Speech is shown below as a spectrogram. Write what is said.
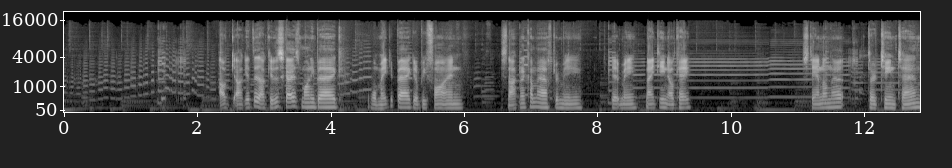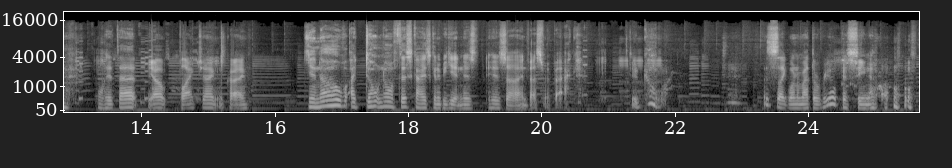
I'll, I'll get the, I'll give this guy his money back. We'll make it back. It'll be fine. He's not gonna come after me. Hit me. 19. Okay. Stand on that. 13, 10. We'll hit that. Yep. Blackjack. Okay. You know, I don't know if this guy's gonna be getting his his uh, investment back. Dude, come on. This is like when I'm at the real casino. there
